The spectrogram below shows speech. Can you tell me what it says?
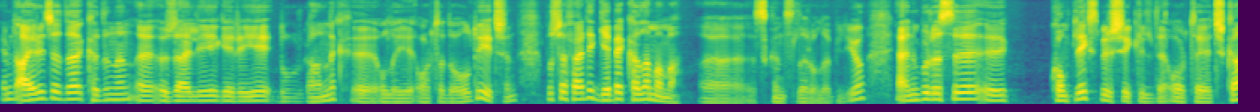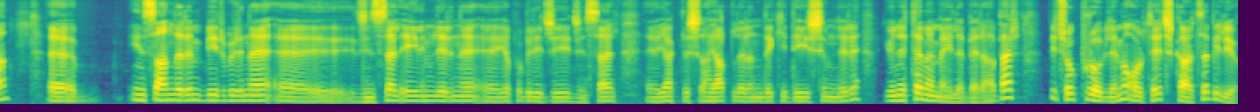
hem de ayrıca da kadının özelliği gereği doğurganlık olayı ortada olduğu için bu sefer de gebe kalamama e, sıkıntıları olabiliyor. Yani burası kompleks bir şekilde ortaya çıkan e, insanların birbirine e, cinsel eğilimlerini e, yapabileceği, cinsel e, yaklaşım hayatlarındaki değişimleri yönetememeyle beraber birçok problemi ortaya çıkartabiliyor.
